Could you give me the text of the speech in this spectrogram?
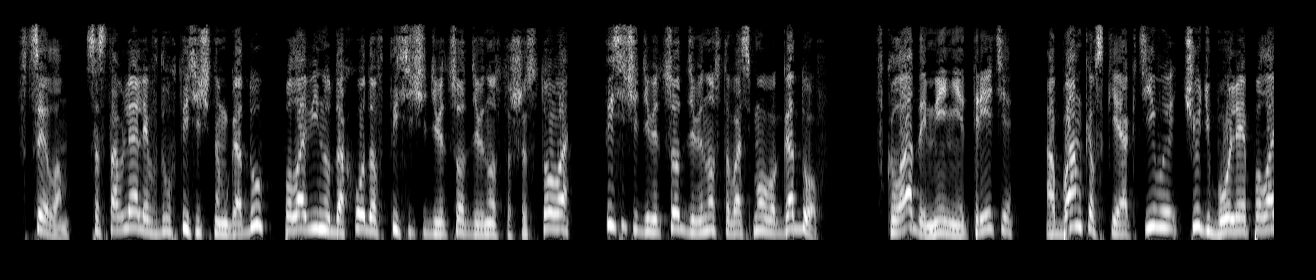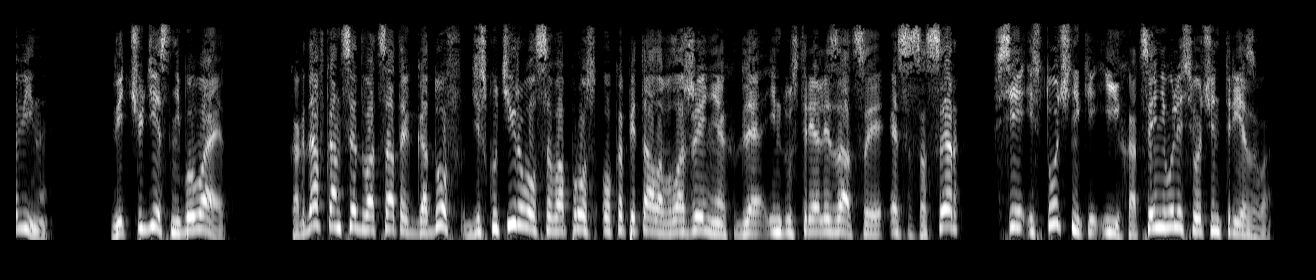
в целом составляли в 2000 году половину доходов 1996-1998 годов, вклады менее трети, а банковские активы чуть более половины. Ведь чудес не бывает. Когда в конце 20-х годов дискутировался вопрос о капиталовложениях для индустриализации СССР, все источники их оценивались очень трезво.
